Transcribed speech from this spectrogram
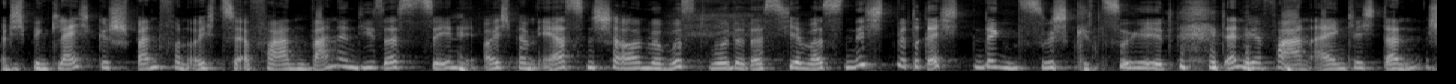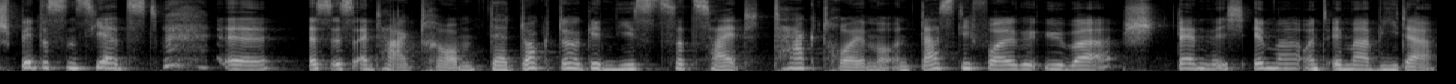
Und ich bin gleich gespannt von euch zu erfahren, wann in dieser Szene euch beim ersten Schauen bewusst wurde, dass hier was nicht mit rechten Dingen zugeht. denn wir fahren eigentlich dann spätestens jetzt äh, es ist ein Tagtraum. Der Doktor genießt zurzeit Tagträume und das die Folge über ständig, immer und immer wieder.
